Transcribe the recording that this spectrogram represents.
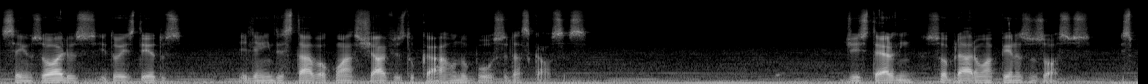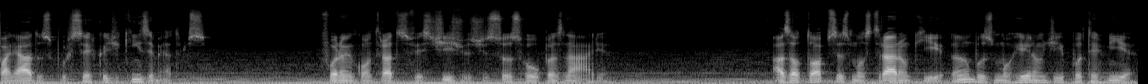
Sem os olhos e dois dedos, ele ainda estava com as chaves do carro no bolso das calças. De Sterling sobraram apenas os ossos, espalhados por cerca de 15 metros. Foram encontrados vestígios de suas roupas na área. As autópsias mostraram que ambos morreram de hipotermia.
